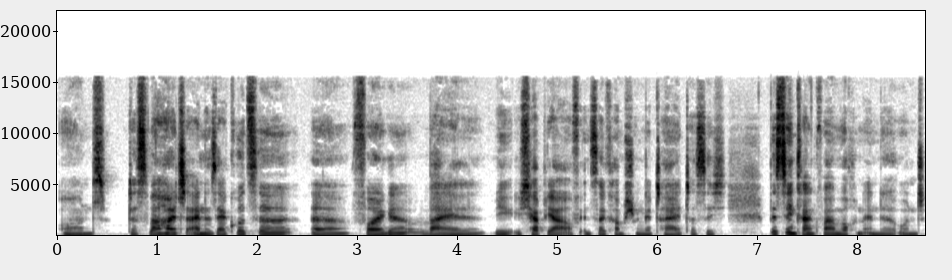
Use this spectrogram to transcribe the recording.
Und das war heute eine sehr kurze äh, Folge, weil ich habe ja auf Instagram schon geteilt, dass ich ein bisschen krank war am Wochenende und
